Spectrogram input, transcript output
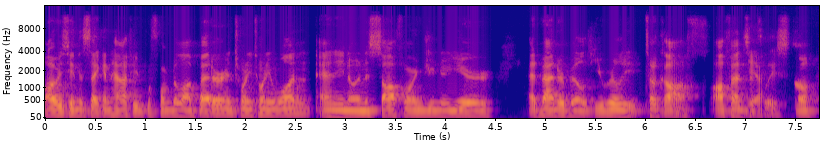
Obviously, in the second half, he performed a lot better in 2021, and you know, in his sophomore and junior year at Vanderbilt, he really took off offensively. So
